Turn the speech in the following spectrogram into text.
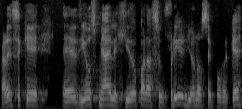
Parece que eh, Dios me ha elegido para sufrir, yo no sé por qué,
